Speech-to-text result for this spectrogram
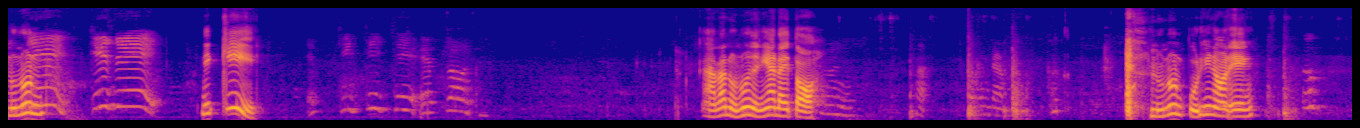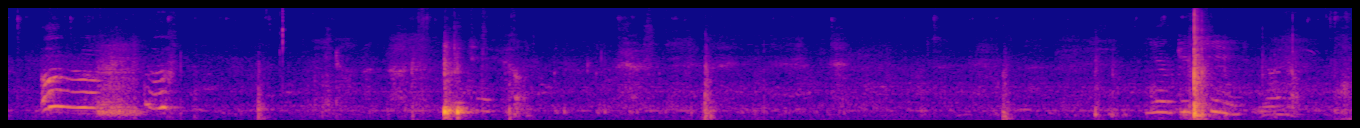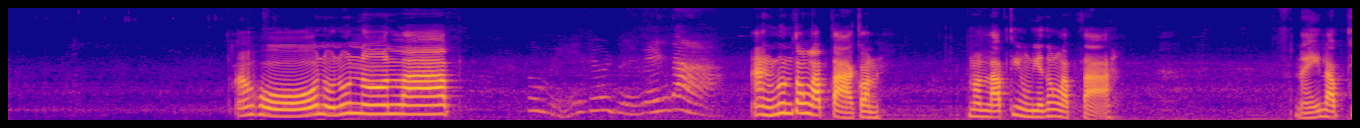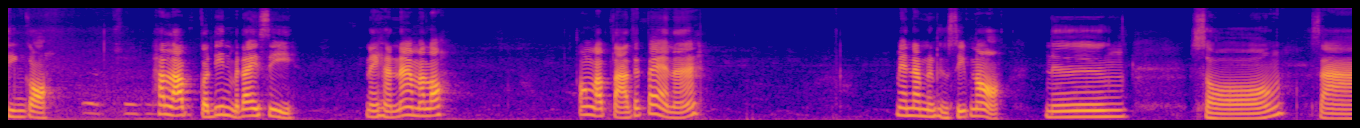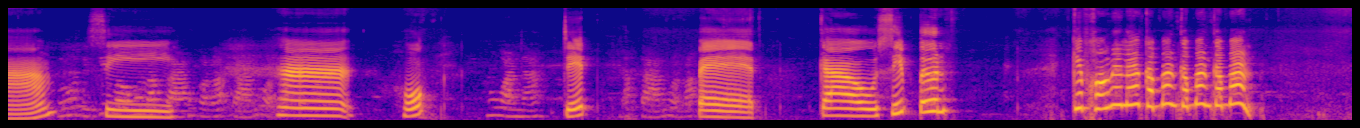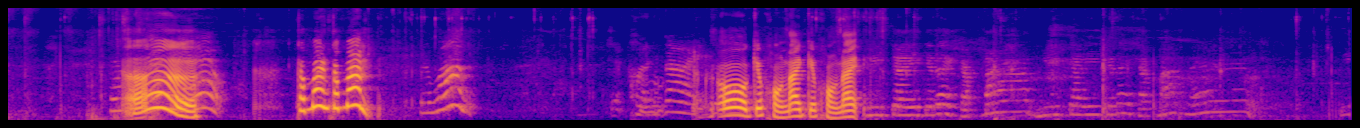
หนูนุ่นจีจีนิกกี้จีจีจีเอฟโซนอะแล้วหนูนุ่นอย่างเงี้ยอะไรต่อค่ะต้องดำหนูนุ่นปูที่นอนเอง อ้าวโห หนูนุ่นนอนหลับอะหนูนุ่นต้องรับตาก่อน นอนรับที่โรงเรียนต้องรับตา ไหนรับจริงก่อนถ้ารับก็ดิ้นมาได้สิไหนหันหน้ามาเหรอต้องรับตาแต่แต่นะ แม่นับหนึ่งถึงสิบเนาะหนึ่งสองสามสี่ห้าหกเมื่อวานนะเจ็ด แปดเก้าสิบตื่น เก็บของได้แล้วกลับบ้านกลับบ้านกลับบ้าน เออ กลับบ้านกลับบ้าน โอ้ เก็บของได้เก็บของได้นี่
